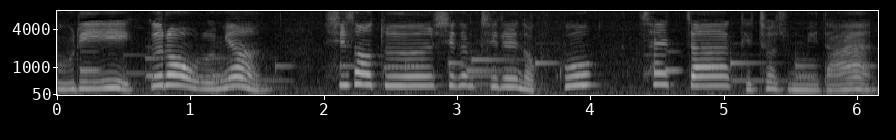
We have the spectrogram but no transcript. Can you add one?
물이 끓어오르면 씻어둔 시금치를 넣고 살짝 데쳐줍니다.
